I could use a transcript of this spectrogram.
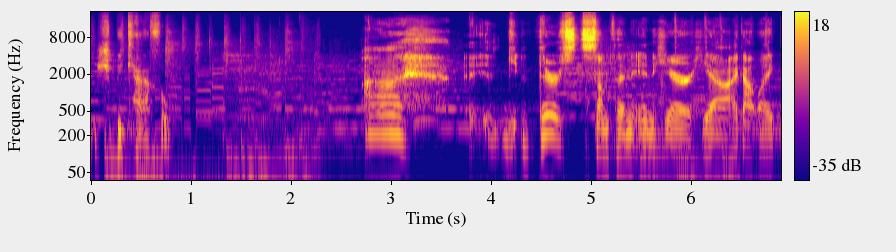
You should be careful. Uh, there's something in here. Yeah, I got like,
